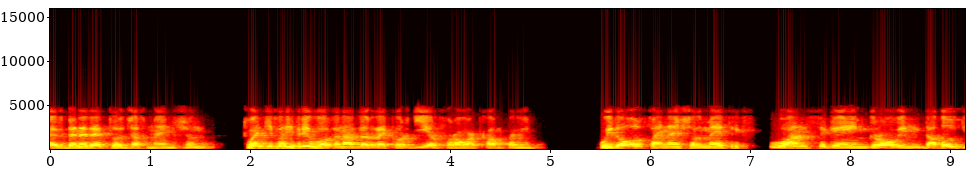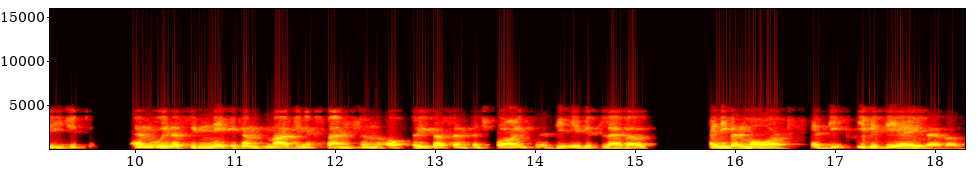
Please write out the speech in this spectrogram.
As Benedetto just mentioned, 2023 was another record year for our company, with all financial metrics once again growing double digits and with a significant margin expansion of 3 percentage points at the EBIT level and even more at the EBITDA level.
